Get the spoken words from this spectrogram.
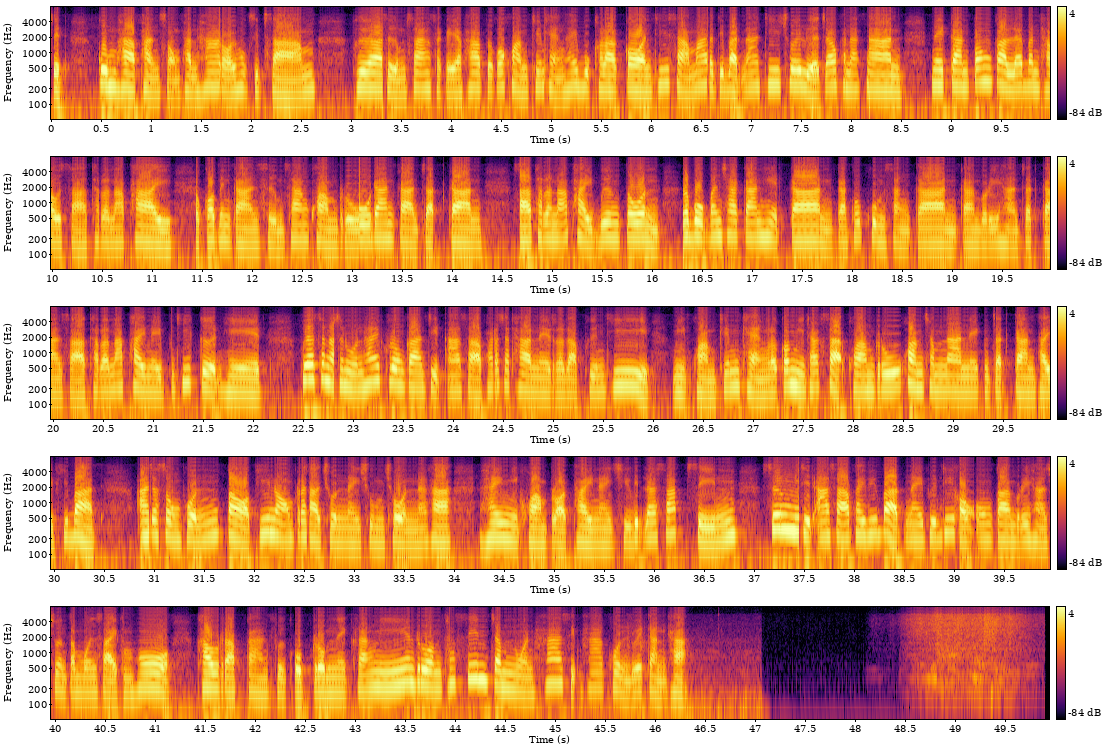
17 กุมภาพันธ์ 2563 เพื่อเสริมสร้างศักยภาพและก็ความเข้มแข็งให้บุคลากรที่สามารถปฏิบัติหน้าที่ช่วยเหลือเจ้าพนักงาน ในการป้องกันและบรรเทาสาธารณภัย แล้วก็เป็นการเสริมสร้างความรู้ด้านการจัดการ สาธารณภัยเบื้องต้น ระบบบัญชาการเหตุการณ์ การควบคุมสั่งการ การบริหารจัดการสาธารณภัยในพื้นที่เกิดเหตุ เพื่อสนับสนุนให้โครงการจิตอาสาพระราชทานในระดับพื้นที่ มีความเข้มแข็ง แล้วก็มีทักษะความรู้ความชำนาญในการจัดการภัยพิบัติ อาจจะส่งผลต่อพี่น้องประชาชนในชุมชนนะคะ ให้มีความปลอดภัยในชีวิตและทรัพย์สิน ซึ่งมีจิตอาสาภัยพิบัติในพื้นที่ขององค์การบริหารส่วนตำบลสายคำโฮเข้ารับการฝึกอบรมในครั้งนี้ รวมทั้งสิ้นจำนวน 55 คนด้วยกันค่ะ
